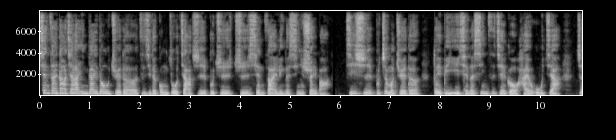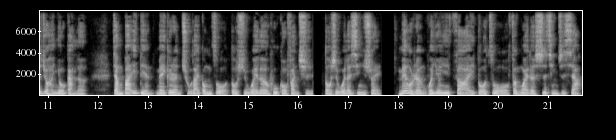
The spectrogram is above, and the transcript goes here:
现在大家应该都觉得自己的工作价值不只值现在领的薪水吧？即使不这么觉得，对比以前的薪资结构还有物价，这就很有感了。讲白一点，每个人出来工作都是为了糊口饭吃。都是为了薪水，没有人会愿意在多做分外的事情之下，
